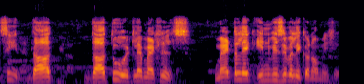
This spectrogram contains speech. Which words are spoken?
સી ધાતુ એટલે મેટલ્સ મેટલ એક ઇનવિઝિબલ ઇકોનોમી છે.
